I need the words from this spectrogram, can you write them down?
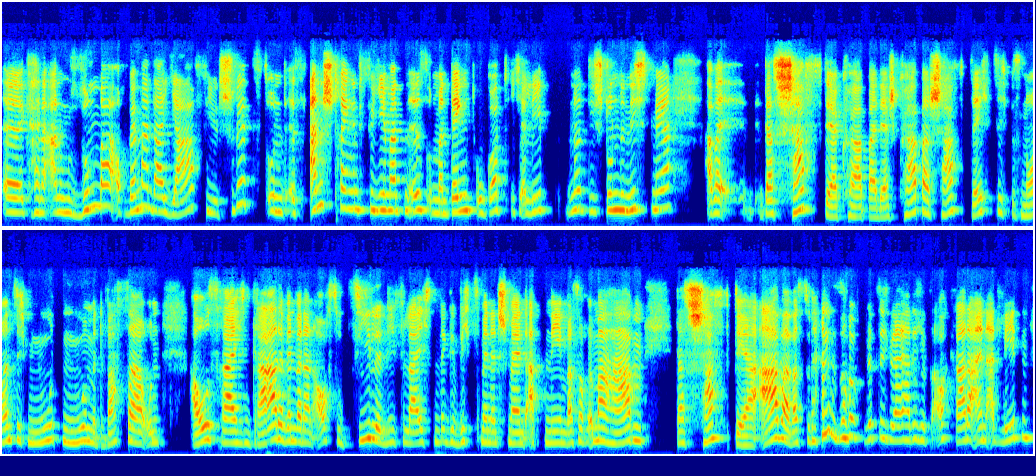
äh, keine Ahnung, Zumba, auch wenn man da ja viel schwitzt und es anstrengend für jemanden ist und man denkt, oh Gott, ich erlebe ne, die Stunde nicht mehr, aber das schafft der Körper. Der Körper schafft 60 bis 90 Minuten nur mit Wasser und ausreichend, gerade wenn wir dann auch so Ziele wie vielleicht ein Gewichtsmanagement abnehmen, was auch immer haben, das schafft der. Aber was du dann so witzig gesagt hatte ich jetzt auch gerade einen Athleten,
